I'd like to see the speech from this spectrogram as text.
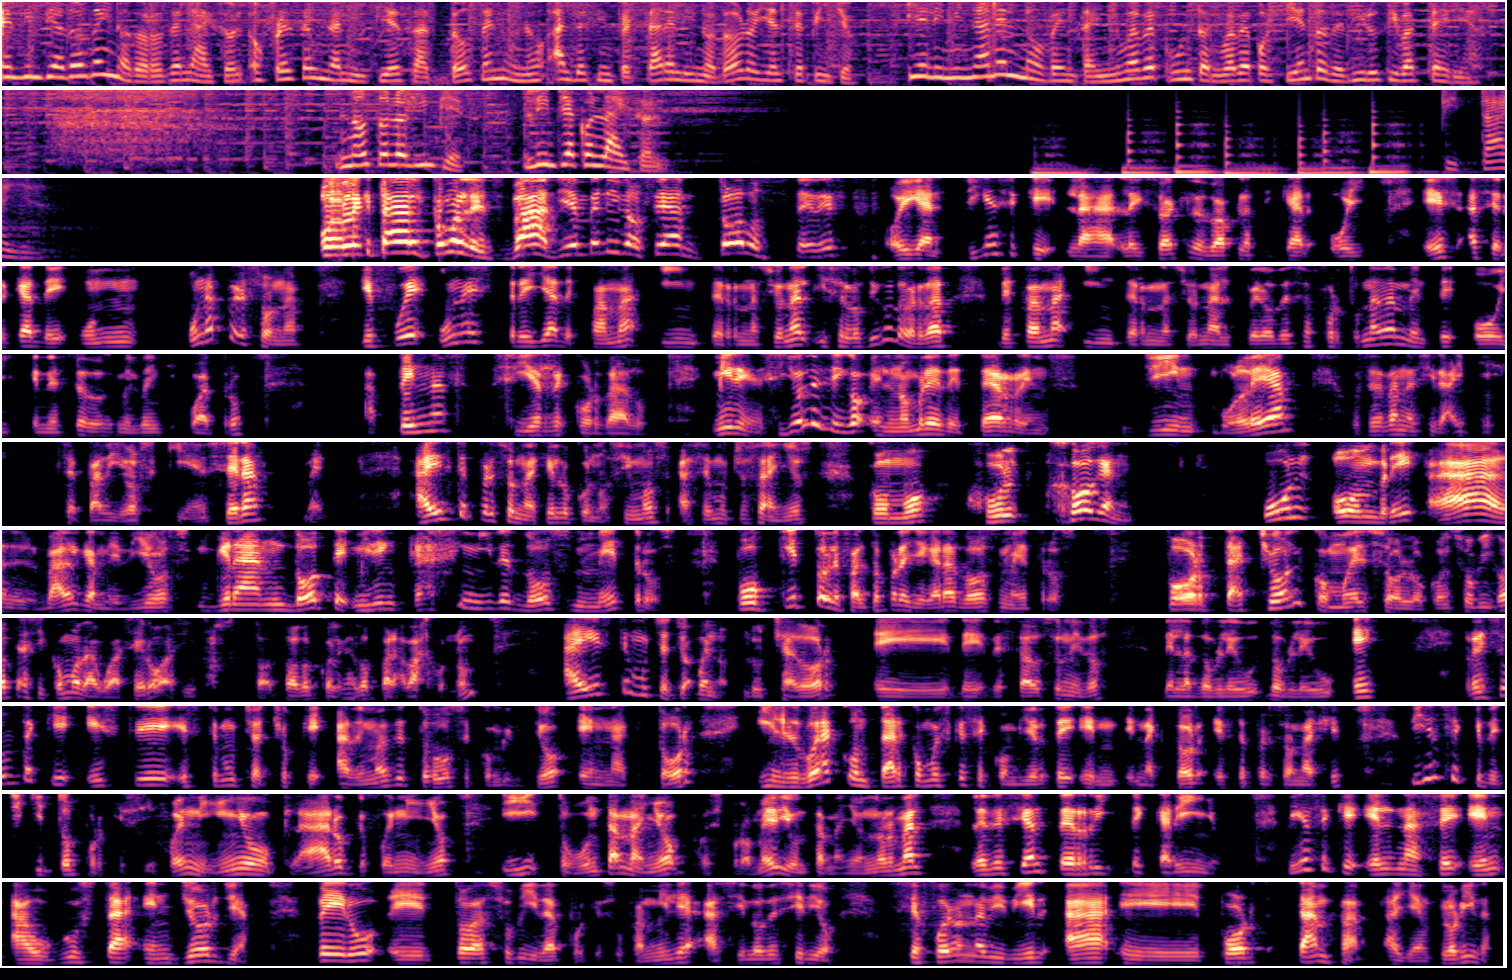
El limpiador de inodoros de Lysol ofrece una limpieza 2 en 1 al desinfectar el inodoro y el cepillo y eliminar el 99.9% de virus y bacterias. No solo limpies, limpia con Lysol. Pitaya. Hola, ¿qué tal? ¿Cómo les va? Bienvenidos sean todos ustedes. Oigan, fíjense que la, la historia que les voy a platicar hoy es acerca de un una persona que fue una estrella de fama internacional, y se los digo de verdad, de fama internacional, pero desafortunadamente hoy, en este 2024, apenas sí es recordado. Miren, si yo les digo el nombre de Terrence Jean Bolea, ustedes van a decir, ay, pues sepa Dios quién será. Bueno, a este personaje lo conocimos hace muchos años como Hulk Hogan un hombre, ah, válgame Dios, grandote, miren, casi mide dos metros. Poquito le faltó para llegar a dos metros. Fortachón como él solo, con su bigote así como de aguacero, así todo, colgado para abajo, ¿no? A este muchacho, bueno, luchador eh, de, de Estados Unidos, de la WWE, Resulta que este, este muchacho, que además de todo se convirtió en actor, y les voy a contar cómo es que se convierte en, actor este personaje. Fíjense que de chiquito, porque si fue niño, claro que fue niño, y tuvo un tamaño, pues promedio, un tamaño normal. Le decían Terry de cariño. Fíjense que él nace en Augusta, en Georgia, pero eh, toda su vida, porque su familia así lo decidió, se fueron a vivir a eh, Port Tampa, allá en Florida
